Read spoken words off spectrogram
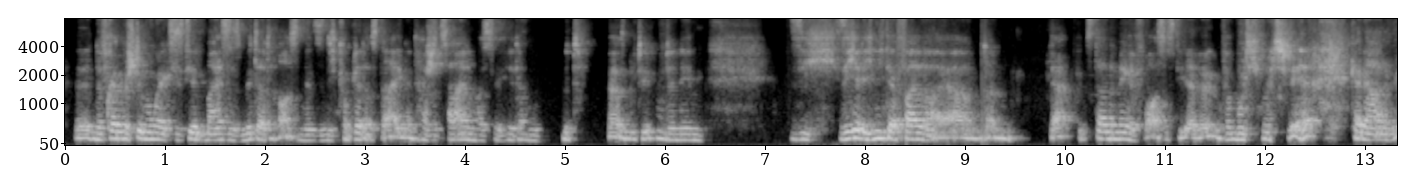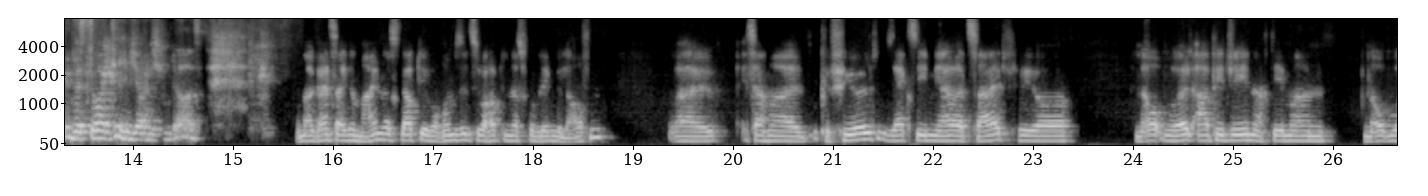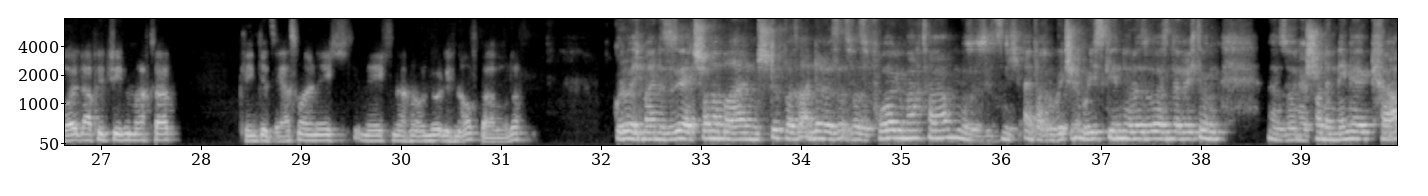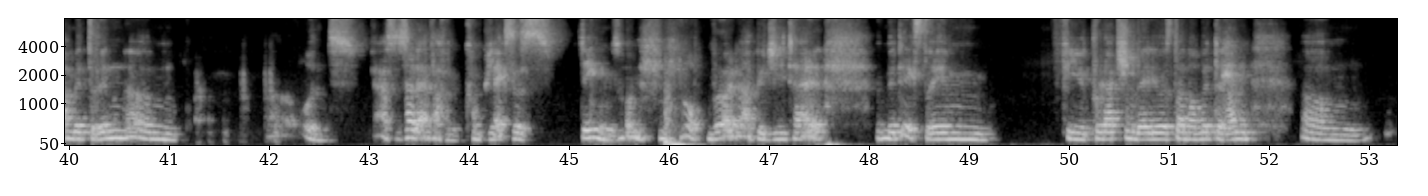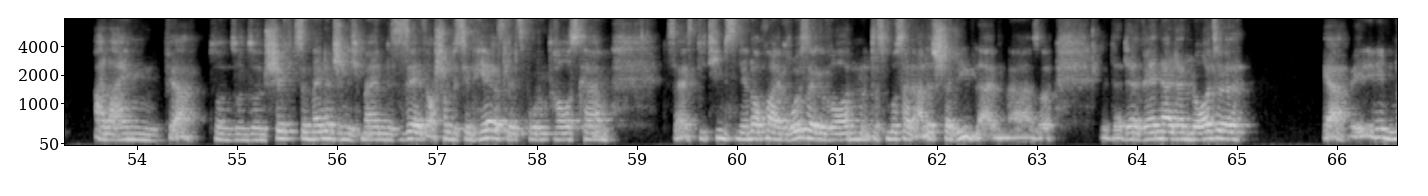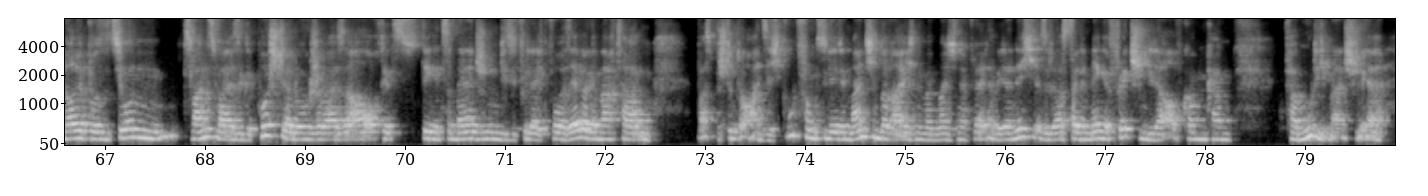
äh, eine Fremdbestimmung existiert meistens mit da draußen, wenn sie nicht komplett aus der eigenen Tasche zahlen, was ja hier dann mit börsennotierten Unternehmen sich sicherlich nicht der Fall war. Ja. Und dann ja, gibt es da eine Menge Forces, die da wirken, vermute ich mal schwer. Keine Ahnung, Investoren kenne ich auch nicht gut aus. Mal ganz allgemein, was glaubt ihr, warum sind sie überhaupt in das Problem gelaufen? Weil, ich sag mal, gefühlt sechs, sieben Jahre Zeit für ein Open-World-RPG, nachdem man ein Open-World-RPG gemacht hat, klingt jetzt erstmal nicht, nicht nach einer unmöglichen Aufgabe, oder? Gut, aber ich meine, das ist ja jetzt schon nochmal ein Stück was anderes, als was sie vorher gemacht haben. Also es ist jetzt nicht einfach ein Witcher Reskin oder sowas in der Richtung, also ja schon eine Menge Kram mit drin. Ähm, und ja, es ist halt einfach ein komplexes Ding, so ein Open-World-RPG-Teil mit extrem viel Production Value ist da noch mit dran. Ähm, allein ja, so, so, so ein Shift zu managen. Ich meine, das ist ja jetzt auch schon ein bisschen her, das letzte Produkt rauskam. Das heißt, die Teams sind ja noch mal größer geworden und das muss halt alles stabil bleiben. Also da, da werden halt dann Leute ja, in neue Positionen zwangsweise gepusht, ja logischerweise auch, jetzt Dinge zu managen, die sie vielleicht vorher selber gemacht haben, was bestimmt auch an sich gut funktioniert in manchen Bereichen, in manchen vielleicht auch wieder nicht. Also du hast da eine Menge Friction, die da aufkommen kann, vermute ich mal schwer.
